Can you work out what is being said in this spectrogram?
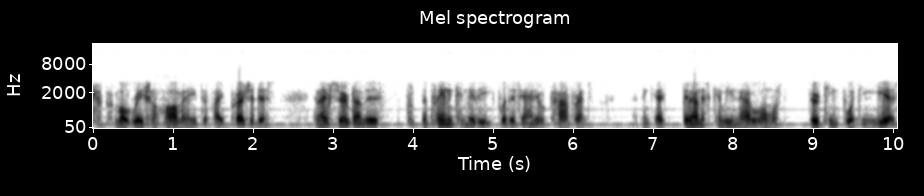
to promote racial harmony and to fight prejudice. And I've served on this the planning committee for this annual conference. I think I've been on this committee now almost 13, 14 years.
